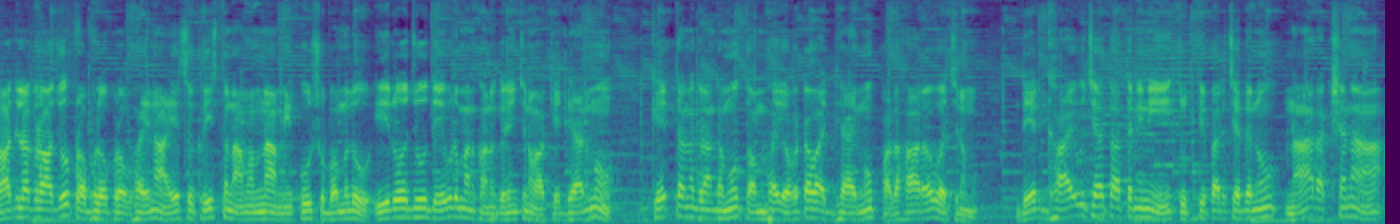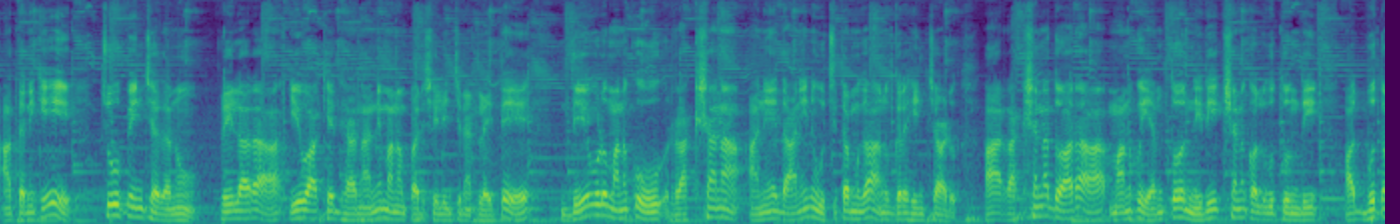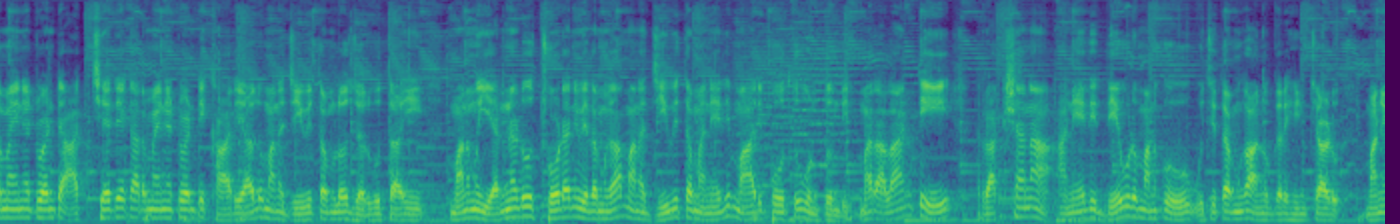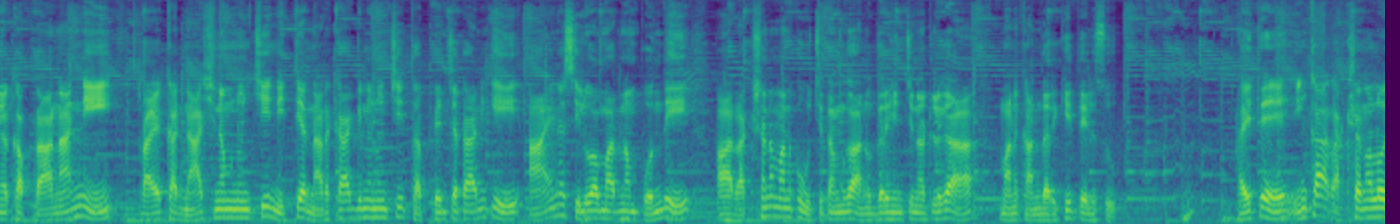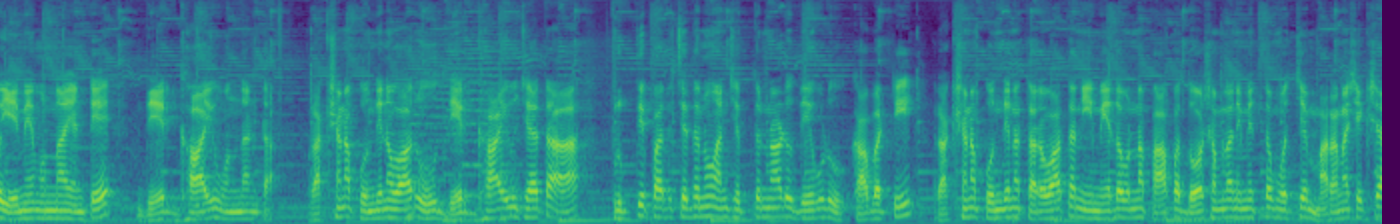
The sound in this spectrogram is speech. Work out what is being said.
రాజులకు రాజు ప్రభులో ప్రభు అయిన యేసుక్రీస్తు నామంన మీకు శుభములు. ఈరోజు దేవుడు మనకు అనుగ్రహించిన వాక్య ధ్యానము కీర్తన గ్రంథము తొంభై ఒకటవ అధ్యాయము పదహారవ వచనము. దీర్ఘాయువు చేత అతనిని తృప్తిపరచెదను నా రక్షణ అతనికి చూపించెదను. ప్రియులారా ఈ వాక్య ధ్యానాన్ని మనం పరిశీలించినట్లయితే దేవుడు మనకు రక్షణ అనే దానిని ఉచితంగా అనుగ్రహించాడు. ఆ రక్షణ ద్వారా మనకు ఎంతో నిరీక్షణ కలుగుతుంది. అద్భుతమైనటువంటి ఆశ్చర్యకరమైనటువంటి కార్యాలు మన జీవితంలో జరుగుతాయి. మనము ఎన్నడూ చూడని విధంగా మన జీవితం అనేది మారిపోతూ ఉంటుంది. మరి అలాంటి రక్షణ అనేది దేవుడు మనకు ఉచితంగా అనుగ్రహించాడు. మన యొక్క ప్రాణాన్ని ఆ యొక్క నాశనం నుంచి నిత్య నరకాగ్ని నుంచి తప్పించటానికి ఆయన శిలువ మరణం పొంది ఆ రక్షణ మనకు ఉచితంగా అనుగ్రహించినట్లుగా మనకందరికీ తెలుసు. అయితే ఇంకా రక్షణలో ఏమేమి ఉన్నాయంటే దీర్ఘాయు ఉందంట. రక్షణ పొందినవారు దీర్ఘాయువు చేత తృప్తిపరచెదను అని చెప్తున్నాడు దేవుడు. కాబట్టి రక్షణ పొందిన తరువాత నీ మీద ఉన్న పాప దోషముల నిమిత్తం వచ్చే మరణశిక్ష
